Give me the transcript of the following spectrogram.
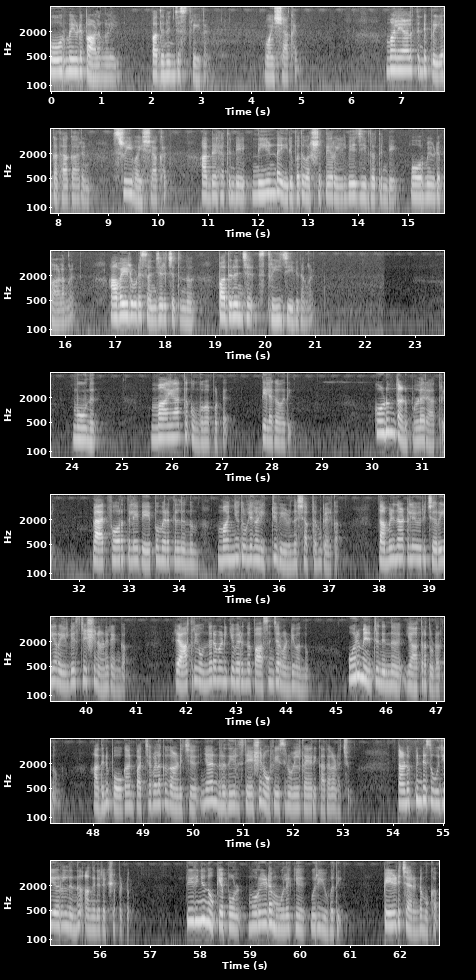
ഓർമ്മയുടെ പാളങ്ങളിൽ പതിനഞ്ച് സ്ത്രീകൾ. വൈശാഖൻ. മലയാളത്തിന്റെ പ്രിയ കഥാകാരൻ ശ്രീ വൈശാഖൻ. അദ്ദേഹത്തിന്റെ നീണ്ട ഇരുപത് വർഷത്തെ റെയിൽവേ ജീവിതത്തിന്റെ ഓർമ്മയുടെ പാളങ്ങൾ. അവയിലൂടെ സഞ്ചരിച്ചെത്തുന്ന പതിനഞ്ച് സ്ത്രീ ജീവിതങ്ങൾ. മൂന്ന്. മായാത്ത കുങ്കുമപ്പൊട്ട് തിലകവതി. കൊടും തണുപ്പുള്ള രാത്രി. പ്ലാറ്റ്ഫോറത്തിലെ വേപ്പുമരത്തിൽ നിന്നും മഞ്ഞുതുള്ളികൾ ഇറ്റു വീഴുന്ന ശബ്ദം കേൾക്കാം. തമിഴ്നാട്ടിലെ ഒരു ചെറിയ റെയിൽവേ സ്റ്റേഷനാണ് രംഗം. രാത്രി ഒന്നര മണിക്ക് വരുന്ന പാസഞ്ചർ വണ്ടി വന്നു. ഒരു മിനിറ്റ് നിന്ന് യാത്ര തുടർന്നു. അതിനു പോകാൻ പച്ചവിളക്ക് കാണിച്ച് ഞാൻ ധൃതിയിൽ സ്റ്റേഷൻ ഓഫീസിനുള്ളിൽ കയറി കഥകടച്ചു തണുപ്പിന്റെ സൂചിയേറിൽ നിന്ന് അങ്ങനെ രക്ഷപ്പെട്ടു. തിരിഞ്ഞു നോക്കിയപ്പോൾ മുറിയുടെ മൂലയ്ക്ക് ഒരു യുവതി. പേടിച്ചരണ്ട മുഖം.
